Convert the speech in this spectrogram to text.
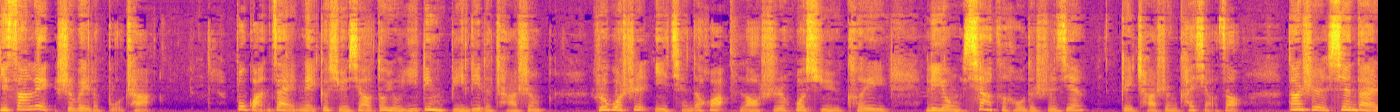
第三类是为了补差，不管在哪个学校都有一定比例的差生。如果是以前的话，老师或许可以利用下课后的时间给差生开小灶，但是现代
